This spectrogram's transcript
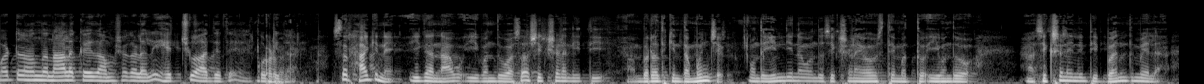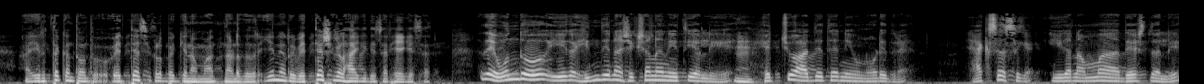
ಬಟ್ ಒಂದು ನಾಲ್ಕೈದು ಅಂಶಗಳಲ್ಲಿ ಹೆಚ್ಚು ಆದ್ಯತೆ ಕೊಟ್ಟಿದ್ದಾರೆ. ಸರ್ ಹಾಗೇನೆ ಈಗ ನಾವು ಈ ಒಂದು ಹೊಸ ಶಿಕ್ಷಣ ನೀತಿ ಬರೋದಕ್ಕಿಂತ ಮುಂಚೆ ಒಂದು ಹಿಂದಿನ ಒಂದು ಶಿಕ್ಷಣ ವ್ಯವಸ್ಥೆ ಮತ್ತು ಈ ಒಂದು ಶಿಕ್ಷಣ ನೀತಿ ಬಂದ ಮೇಲೆ ಇರತಕ್ಕಂಥ ಇರ್ತಕ್ಕಂಥ ಒಂದು ವ್ಯತ್ಯಾಸಗಳ ಬಗ್ಗೆ ನಾವು ಮಾತನಾಡೋದಾದ್ರೆ ಏನಾದ್ರು ವ್ಯತ್ಯಾಸಗಳು ಆಗಿದೆ ಸರ್ ಹೇಗೆ ಸರ್? ಅದೇ ಒಂದು ಈಗ ಹಿಂದಿನ ಶಿಕ್ಷಣ ನೀತಿಯಲ್ಲಿ ಹೆಚ್ಚು ಆದ್ಯತೆ ನೀವು ನೋಡಿದ್ರೆ ಆಕ್ಸೆಸ್ಗೆ ಈಗ ನಮ್ಮ ದೇಶದಲ್ಲಿ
